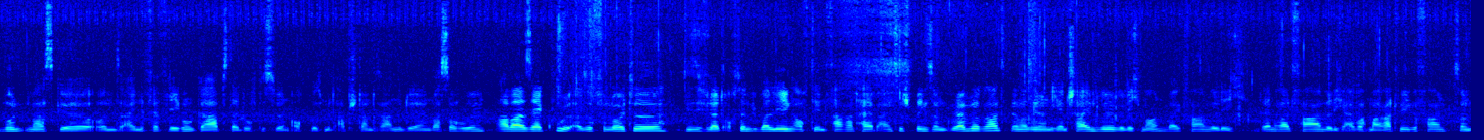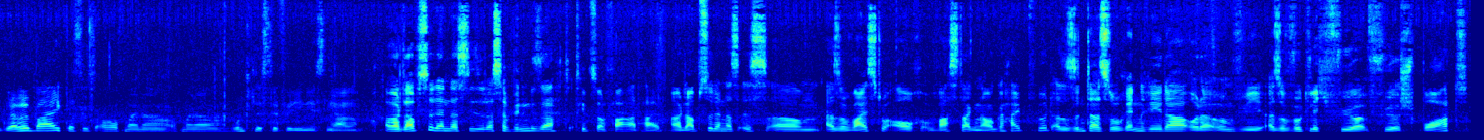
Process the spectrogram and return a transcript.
Mundmaske und eine Verpflegung gab es, da durftest du dann auch bloß mit Abstand ran und dir dein Wasser holen. Aber sehr cool, also für Leute, die sich vielleicht auch dann überlegen, auf den Fahrradhype einzuspringen, so ein Gravelrad, wenn man sich noch nicht entscheiden will, will ich Mountainbike fahren, will ich Rennrad fahren, will ich einfach mal Radwege fahren. So ein Gravelbike, das ist auch auf meiner, auf meiner Wunschliste für die nächsten Jahre. Aber glaubst du denn, dass diese, du hast ja vorhin gesagt, es gibt so einen Fahrradhype. Aber glaubst du denn, das ist, ähm, also weißt du auch, was da genau gehypt wird? Also sind das so Rennräder oder irgendwie, also wirklich für, für Sport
